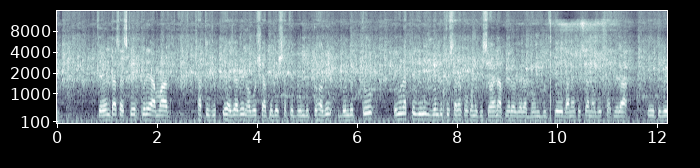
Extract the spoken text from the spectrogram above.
চ্যানেলটা সাবস্ক্রাইব করে আমার সাথে যুক্ত হয়ে যাবেন, অবশ্যই আপনাদের সাথে বন্ধুত্ব হবে। বন্ধুত্ব এমন একটা জিনিস, বন্ধুত্ব ছাড়া কখনো কিছু হয় না। আপনারা যারা বন্ধুত্ব বানাতে চান, অবশ্যই আপনারা ইউটিউবে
